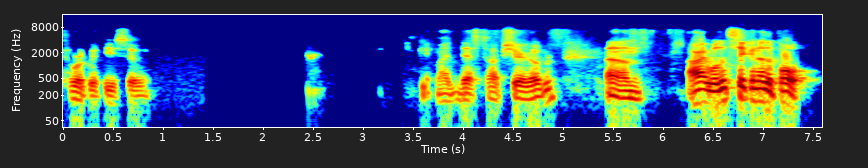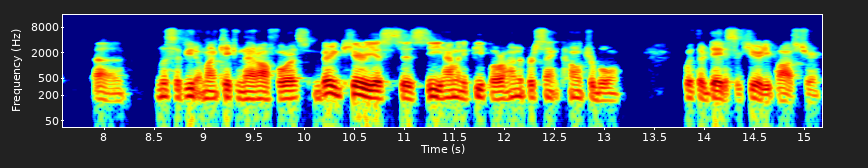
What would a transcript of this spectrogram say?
to work with you. So get my desktop shared over. Um, all right, well, let's take another poll. Uh, Melissa, if you don't mind kicking that off for us. I'm very curious to see how many people are 100% comfortable with their data security posture.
